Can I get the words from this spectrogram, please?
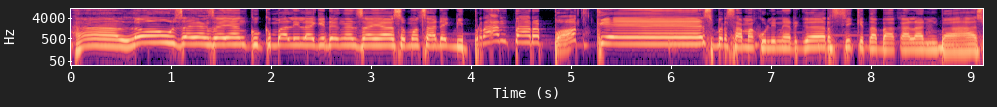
Halo sayang-sayangku kembali lagi dengan saya Semut Sadek di Perantara Podcast. Bersama Kuliner Gersik kita bakalan bahas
